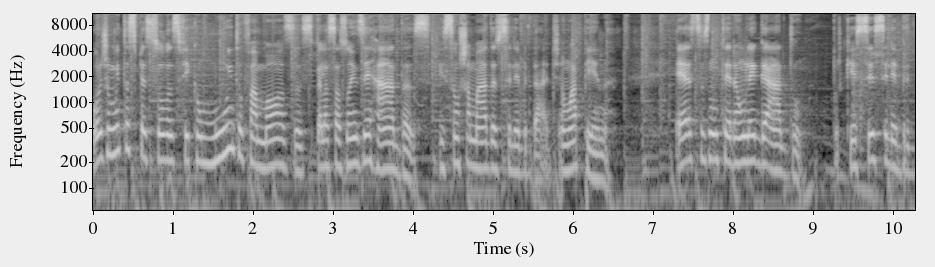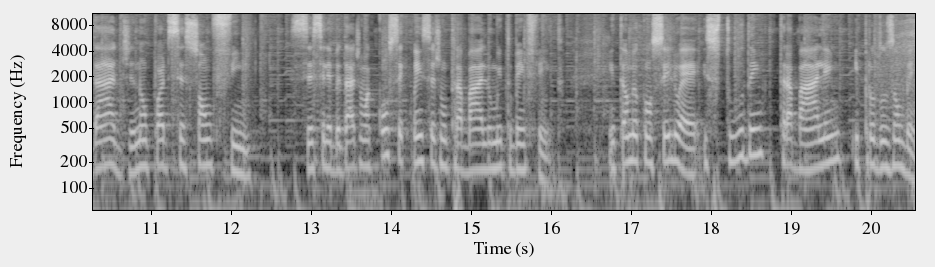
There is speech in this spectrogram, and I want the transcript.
hoje muitas pessoas ficam muito famosas pelas razões erradas e são chamadas de celebridade. É uma pena. Essas não terão legado, porque ser celebridade não pode ser só um fim. Ser celebridade é uma consequência de um trabalho muito bem feito. Então, meu conselho é: estudem, trabalhem e produzam bem.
